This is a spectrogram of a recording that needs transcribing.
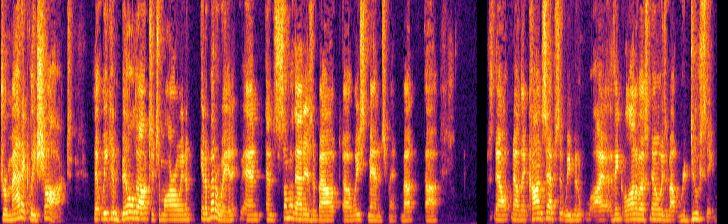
dramatically shocked that we can build out to tomorrow in a, in a better way. And, and, some of that is about uh, waste management, about uh, now, now the concepts that we've been, I, I think a lot of us know is about reducing,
